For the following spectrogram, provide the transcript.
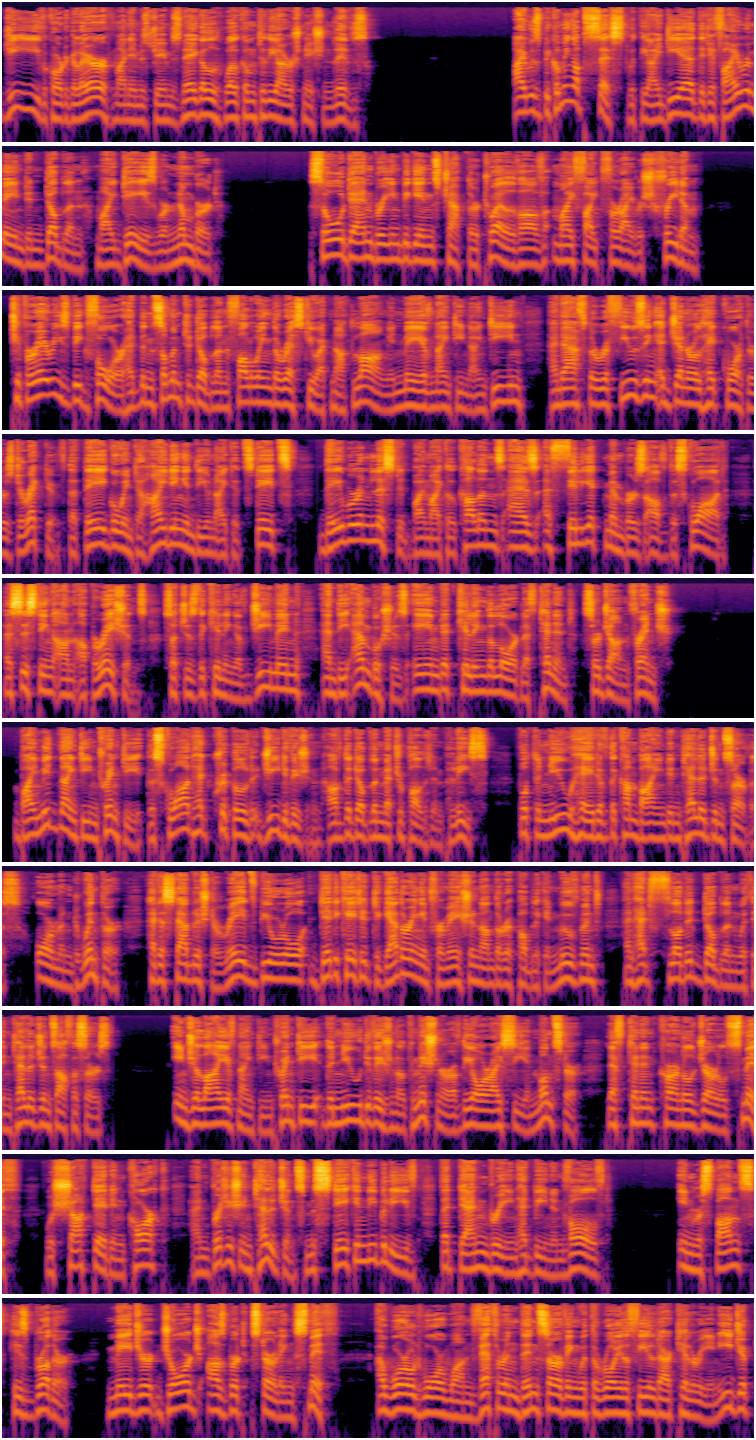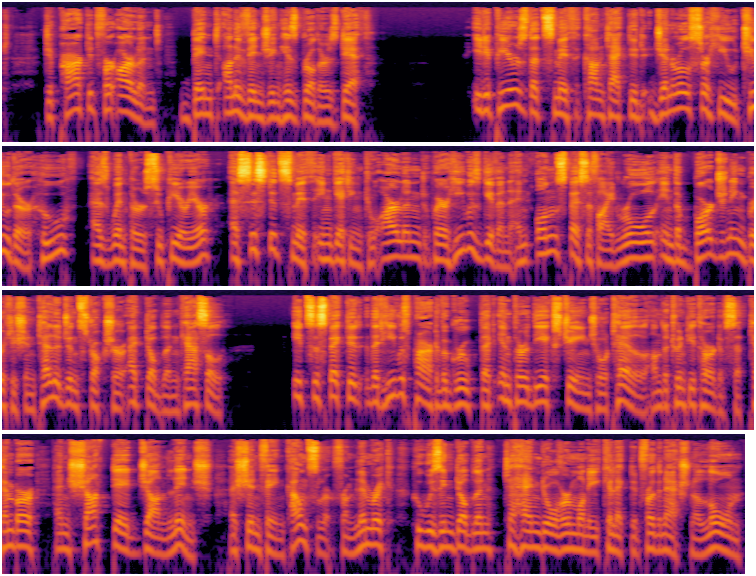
GE Cordigaler, my name is James Nagle, welcome to The Irish Nation Lives. I was becoming obsessed with the idea that if I remained in Dublin, my days were numbered. So Dan Breen begins chapter 12 of My Fight for Irish Freedom. Tipperary's Big Four had been summoned to Dublin following the rescue at Knocklong in May of 1919, and after refusing a General Headquarters directive that they go into hiding in the United States, they were enlisted by Michael Collins as affiliate members of the squad, assisting on operations such as the killing of G-men and the ambushes aimed at killing the Lord Lieutenant, Sir John French. By mid-1920, the squad had crippled G Division of the Dublin Metropolitan Police, but the new head of the Combined Intelligence Service, Ormonde Winter, had established a raids bureau dedicated to gathering information on the Republican movement and had flooded Dublin with intelligence officers. In July of 1920, the new divisional commissioner of the RIC in Munster Lieutenant Colonel Gerald Smyth, was shot dead in Cork, and British intelligence mistakenly believed that Dan Breen had been involved. In response, his brother, Major George Osbert Sterling Smyth, a World War I veteran then serving with the Royal Field Artillery in Egypt, departed for Ireland bent on avenging his brother's death. It appears that Smyth contacted General Sir Hugh Tudor, who, as Winter's superior, assisted Smyth in getting to Ireland, where he was given an unspecified role in the burgeoning British intelligence structure at Dublin Castle. It's suspected that he was part of a group that entered the Exchange Hotel on the 23rd of September and shot dead John Lynch, a Sinn Féin councillor from Limerick who was in Dublin to hand over money collected for the national loan.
